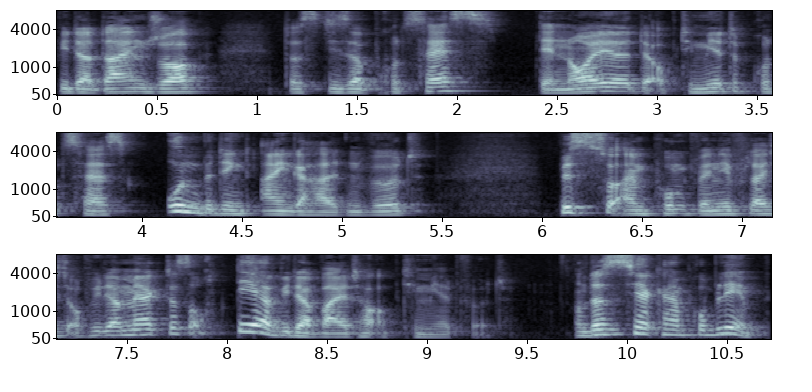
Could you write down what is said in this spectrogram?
wieder dein Job, dass dieser Prozess, der neue, der optimierte Prozess, unbedingt eingehalten wird, bis zu einem Punkt, wenn ihr vielleicht auch wieder merkt, dass auch der wieder weiter optimiert wird. Und das ist ja kein Problem.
